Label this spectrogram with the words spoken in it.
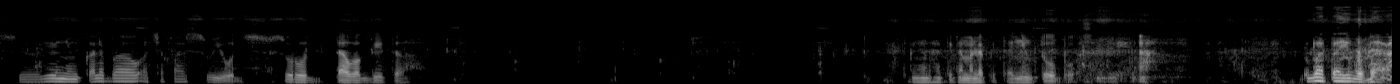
So yun yung kalabaw at saka suyod surod tawag dito. Tingnan natin na malapitan yung tubo. Sandali. Ah. Baba tayo baba.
